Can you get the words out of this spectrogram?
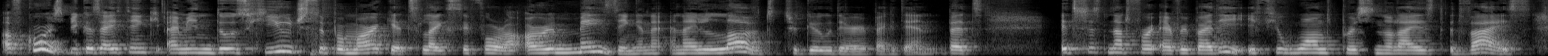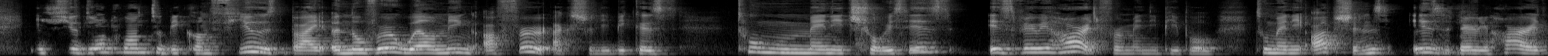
Of course, because I think, I mean, those huge supermarkets like Sephora are amazing, and, and I loved to go there back then. But it's just not for everybody. If you want personalized advice, if you don't want to be confused by an overwhelming offer, actually, because too many choices is very hard for many people. Too many options is very hard.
